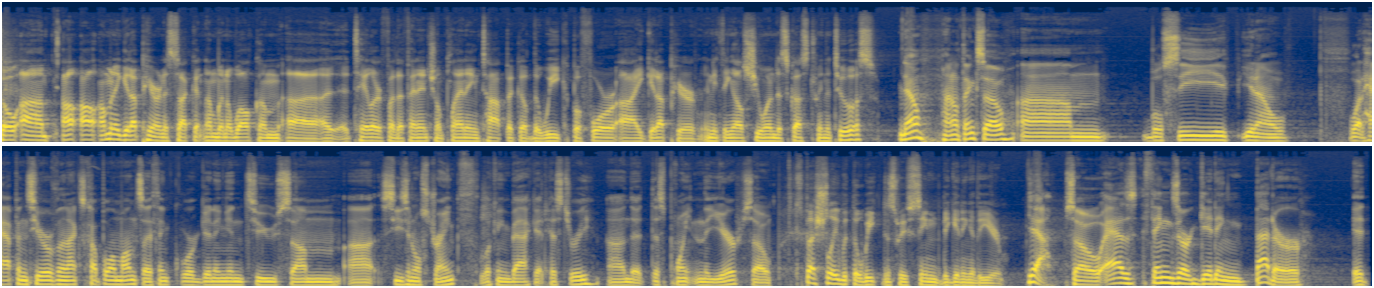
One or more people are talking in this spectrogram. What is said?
So um, I'll, I'll, I'm going to get up here in a second. and I'm going to welcome uh, Taylor for the financial planning topic of the week. Before I get up here, anything else you want to discuss between the two of us? No, I don't think so. Um, we'll see. You know what happens here over the next couple of months. I think we're getting into some uh, seasonal strength, looking back at history uh, at this point in the year. So Especially with the weakness we've seen at the beginning of the year. Yeah. So as things are getting better, it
